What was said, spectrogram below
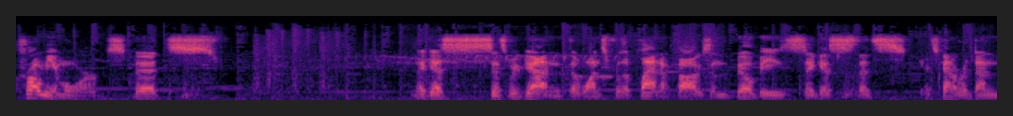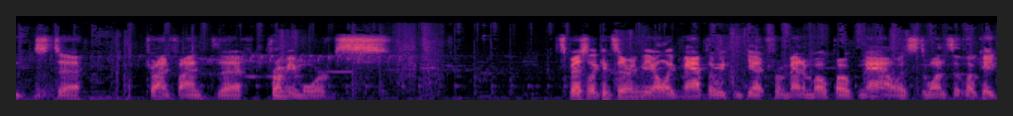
chromium orbs, but I guess since we've gotten the ones for the platinum cogs and the bilbies, I guess that's it's kind of redundant to try and find the chromium orbs. Especially considering the only map that we can get from Metamopoke now is the ones that locate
